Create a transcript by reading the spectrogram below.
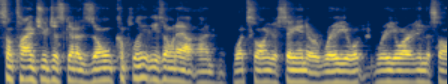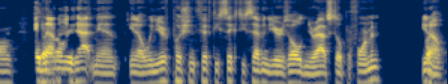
sometimes you're just going to zone completely zone out on what song you're singing or where you where you are in the song. And so, not only that man you know when you're pushing 50 60 70 years old and you're out still performing you right. know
